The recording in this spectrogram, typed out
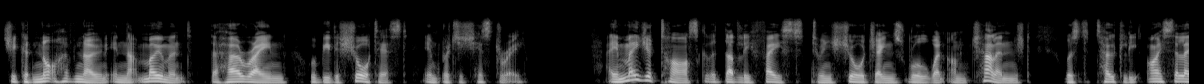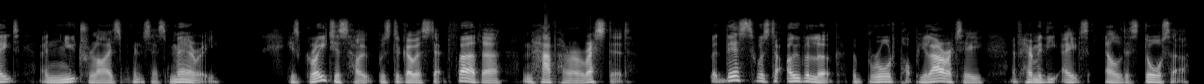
She could not have known in that moment that her reign would be the shortest in British history. A major task that Dudley faced to ensure Jane's rule went unchallenged was to totally isolate and neutralize Princess Mary. His greatest hope was to go a step further and have her arrested. But this was to overlook the broad popularity of Henry VIII's eldest daughter,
